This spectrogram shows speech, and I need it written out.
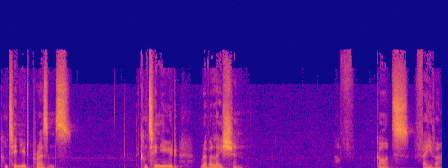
continued presence, continued revelation of God's favor.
